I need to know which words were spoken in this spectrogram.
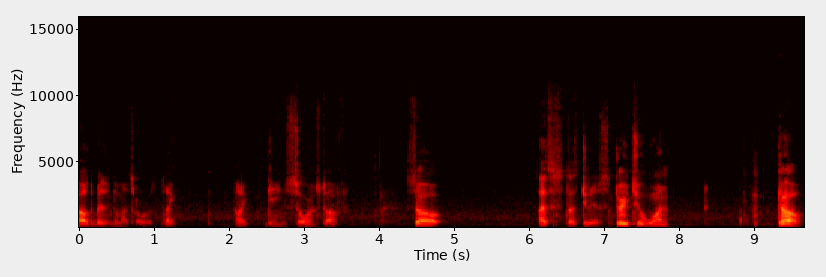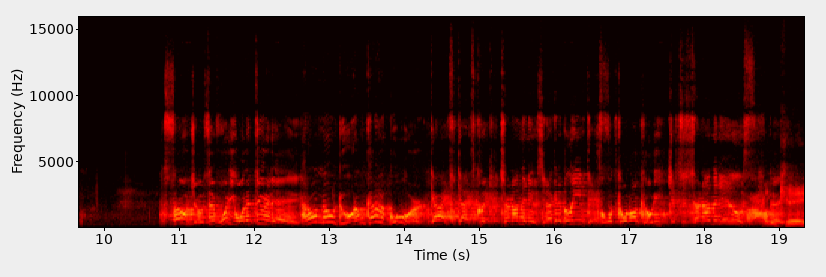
I was busy getting my throat like like getting sore and stuff. So let's let's do this. Three, two, one, go. So, Joseph, what do you want to do today? I don't know, dude. I'm kind of bored. Guys, guys, quick, turn on the news. You're not gonna believe this. So what's going on, Cody? Just, just turn on the news. Ah, okay.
